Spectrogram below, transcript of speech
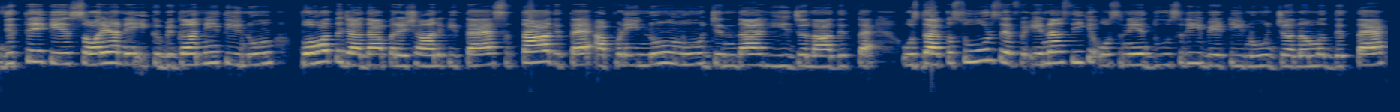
ਜਿੱਥੇ ਕਿ ਸਹੁਰਿਆਂ ਨੇ ਇੱਕ ਬਿਗਾਨੀ ਧੀ ਨੂੰ ਬਹੁਤ ਜ਼ਿਆਦਾ ਪਰੇਸ਼ਾਨ ਕੀਤਾ ਹੈ, ਸਤਾ ਦਿੱਤਾ ਹੈ, ਆਪਣੀ ਨੂੰਹ ਨੂੰ ਜਿੰਦਾ ਹੀ ਜਲਾ ਦਿੱਤਾ ਹੈ। ਉਸ ਦਾ ਕਸੂਰ ਸਿਰਫ ਇਹਨਾਂ ਸੀ ਕਿ ਉਸਨੇ ਦੂਸਰੀ ਬੇਟੀ ਨੂੰ ਜਨਮ ਦਿੱਤਾ ਹੈ।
